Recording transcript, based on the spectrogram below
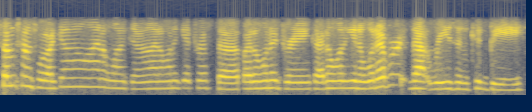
sometimes we're like, oh, I don't want to go. I don't want to get dressed up. I don't want to drink. I don't want, you know, whatever that reason could be.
